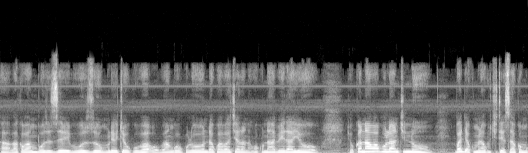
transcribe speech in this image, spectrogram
Ebibuuzo omuli ekyokuba obanga okulonda kw'abakyala nakwo kunaabeerayo. Kyokka n'awabula nti no bajja kumala kukiteesaako mu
